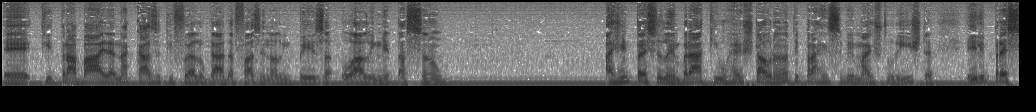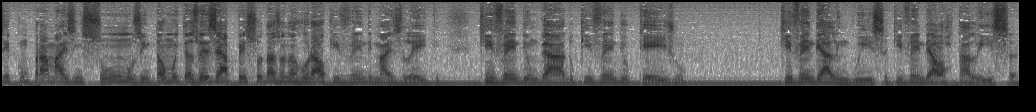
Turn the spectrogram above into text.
é, que trabalha na casa que foi alugada fazendo a limpeza ou a alimentação. A gente precisa lembrar que o restaurante, para receber mais turista, ele precisa comprar mais insumos. Então, muitas vezes, é a pessoa da zona rural que vende mais leite, que vende um gado, que vende o queijo que vende a linguiça, que vende a hortaliça,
